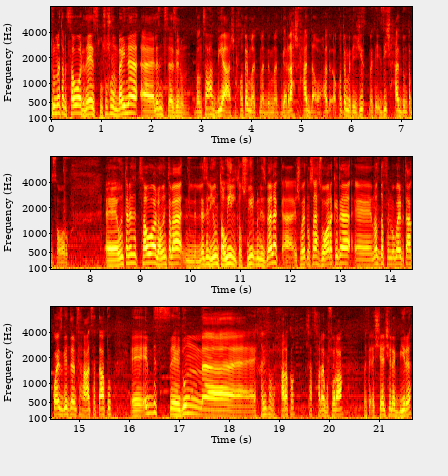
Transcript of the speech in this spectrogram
طول ما أنت بتصور ناس وشوشهم باينة آه لازم تستأذنهم. بنصحك بيها عشان خاطر ما ما, تجرحش حد أو خاطر ما تأذيش حد وأنت بتصوره. وانت نازل تصور لو انت بقى نازل يوم طويل تصوير بالنسبة لك آه، شوية نصايح صغيرة كده. آه، نظف الموبايل بتاعك كويس جدا امسح العدسة بتاعته. آه، البس هدوم آه، خفيفة في الحركة مش هتعرف تتحرك بسرعة ما تبقاش شايل شيلة كبيرة.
